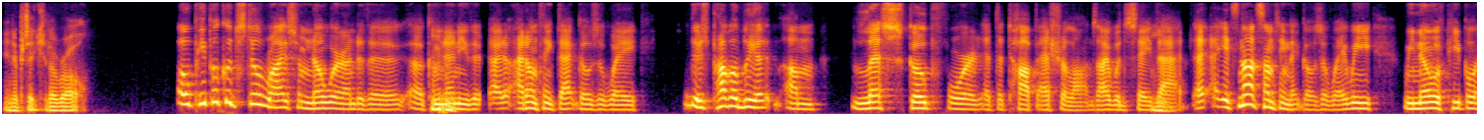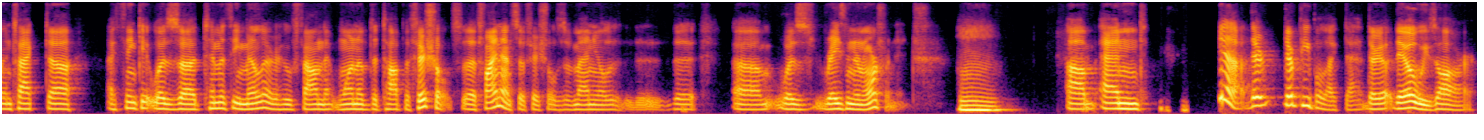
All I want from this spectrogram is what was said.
in a particular role. Oh, people could still rise from nowhere under the uh, Mm-hmm. I, I don't think that goes away. There's probably a um, less scope for it at the top echelons. I would say mm-hmm. that it's not something that goes away. We we know of people. In fact, uh, I think it was uh, Timothy Miller who found that one of the top officials, the finance officials of Manuel, the, the um, was raised in an orphanage. Mm. Um, and yeah, there there are people like that. They they always are.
